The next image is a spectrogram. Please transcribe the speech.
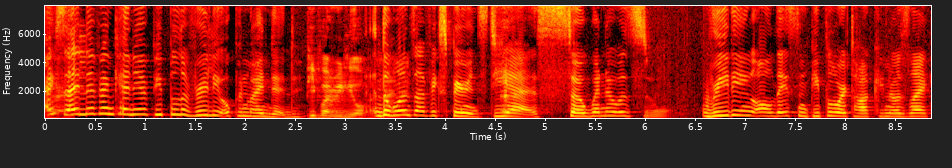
I, I live in Kenya. People are really open-minded. People are really open. The ones I've experienced, uh-huh. yes. So when I was reading all this and people were talking, I was like,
